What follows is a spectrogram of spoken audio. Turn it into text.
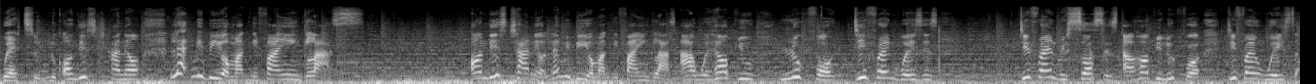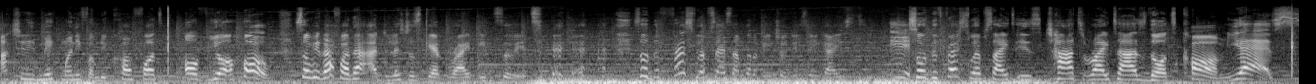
where to look. On this channel, let me be your magnifying glass on this channel let me be your magnifying glass. I will help you look for different ways different resources. I'll help you look for different ways to actually make money from the comfort of your home. So without further ado let's just get right into it. So the first website i'm going to be introducing guys to is so the first website is chatwriters.com yes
